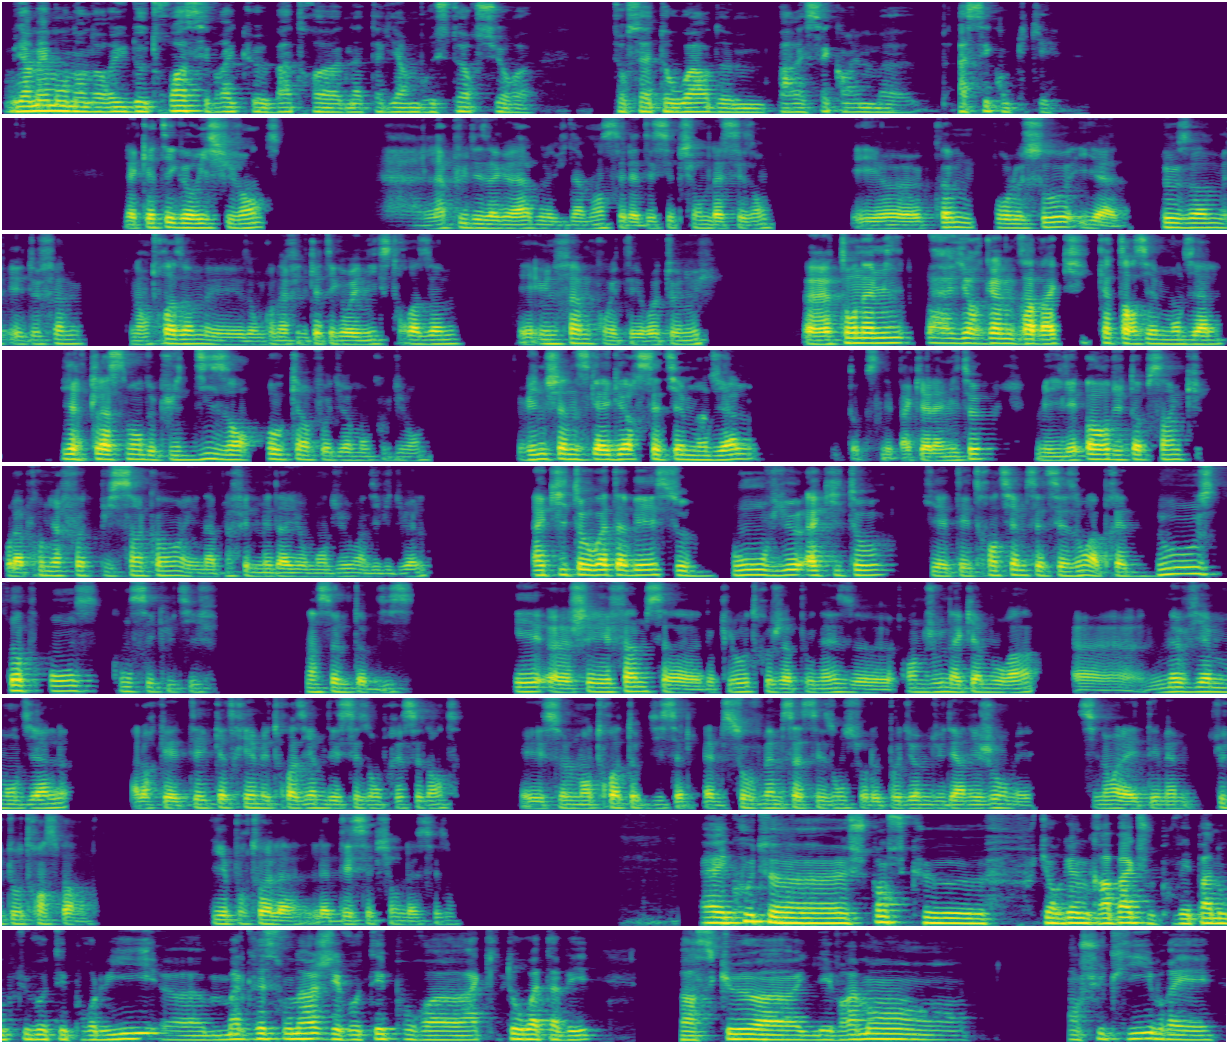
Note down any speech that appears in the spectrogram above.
bien même on en aurait eu deux, trois, c'est vrai que battre euh, Nathalie Armbruster sur, euh, sur cet award euh, me paraissait quand même assez compliqué. La catégorie suivante, la plus désagréable évidemment, c'est la déception de la saison. Et euh, comme pour le saut, il y a deux hommes et deux femmes, non, trois hommes, et donc on a fait une catégorie mixte, trois hommes et une femme qui ont été retenus. Euh, ton ami euh, Jürgen Grabach, quatorzième mondial, pire classement depuis 10 ans, aucun podium en Coupe du Monde. Vincenz Geiger, septième mondial, donc ce n'est pas calamiteux, mais il est hors du top 5 pour la première fois depuis 5 ans et n'a pas fait de médaille aux mondiaux individuels. Akito Watabe, ce bon vieux Akito qui a été 30e cette saison après 12 top 11 consécutifs. Un seul top 10. Et euh, chez les femmes, l'autre japonaise, euh, Anju Nakamura, euh, 9e mondiale, alors qu'elle était 4e et 3e des saisons précédentes. Et seulement 3 top 10. Elle, sauve même sa saison sur le podium du dernier jour, mais sinon elle a été même plutôt transparente. Qui est pour toi la, déception de la saison? Euh, écoute, euh, je pense que Jürgen Grabach, je ne pouvais pas non plus voter pour lui. Malgré son âge, j'ai voté pour Akito Watabe parce que euh, il est vraiment en, en chute libre et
